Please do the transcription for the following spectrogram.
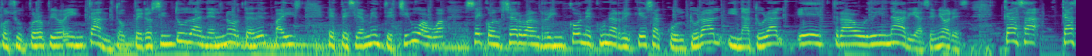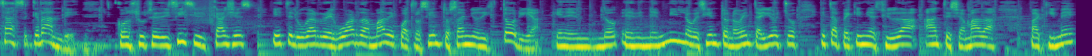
con su propio encanto, pero sin duda en el norte del país, especialmente Chihuahua, se conservan rincones con una riqueza cultural y natural extraordinaria, señores. Casa, casas grandes, con sus edificios y calles, este lugar resguarda más de 400 años de historia. En el 1998, esta pequeña ciudad, antes llamada Paquimé,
